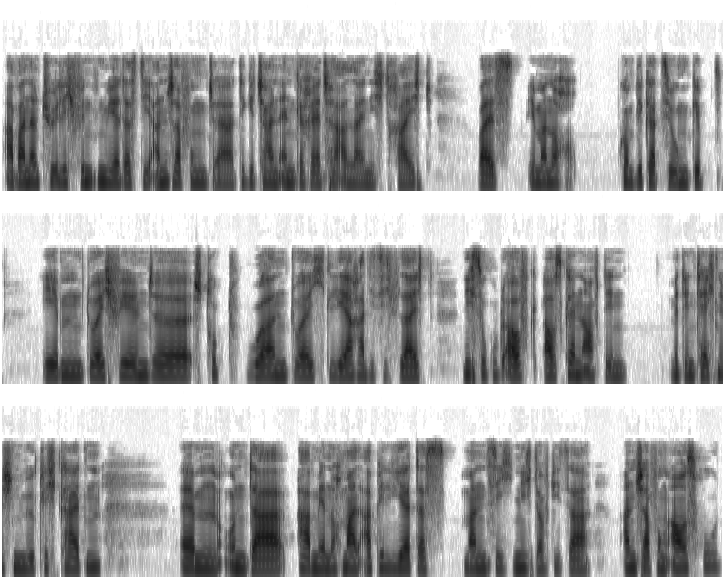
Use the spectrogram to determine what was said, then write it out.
Aber natürlich finden wir, dass die Anschaffung der digitalen Endgeräte allein nicht reicht, weil's immer noch Komplikationen gibt, eben durch fehlende Strukturen, durch Lehrer, die sich vielleicht nicht so gut auf auskennen auf den mit den technischen Möglichkeiten. Ähm, und da haben wir noch mal appelliert, dass man sich nicht auf dieser Anschaffung ausruht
